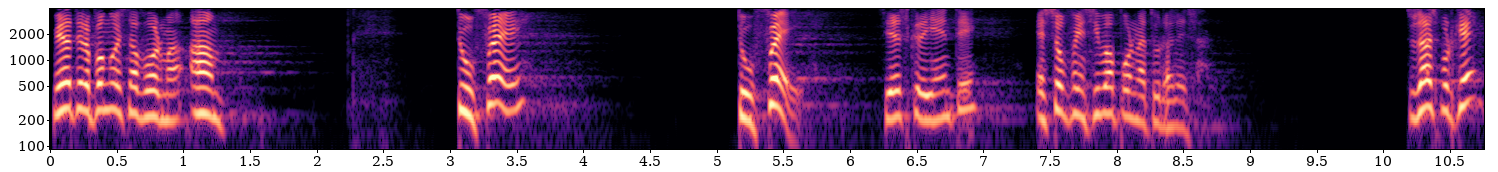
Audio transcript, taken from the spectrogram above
Mira, te lo pongo de esta forma. Ah, tu fe, tu fe, si eres creyente, es ofensiva por naturaleza. ¿Tú sabes por qué?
